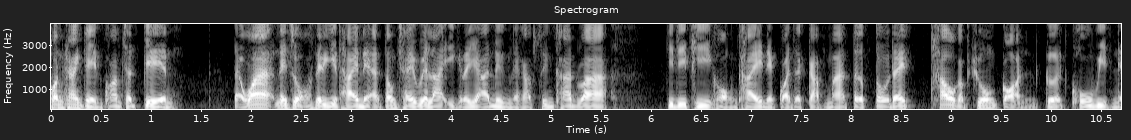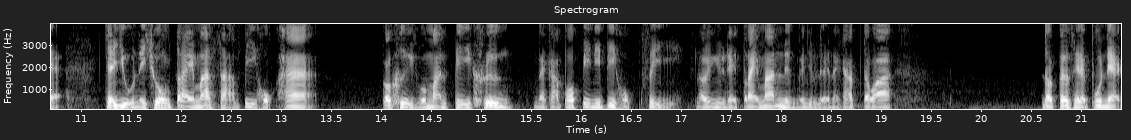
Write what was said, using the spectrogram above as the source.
ค่อนข้างจะเห็นความชัดเจน แต่ว่าในส่วนของเศรษฐกิจไทยเนี่ยต้องใช้เวลาอีกระยะหนึ่งนะครับ ซึ่งคาดว่า GDP ของไทยเนี่ยกว่าจะกลับมาเติบโตได้เท่ากับช่วงก่อนเกิดโควิดเนี่ยจะอยู่ในช่วงไตรมาส 3 ปี 65 ก็คืออีกประมาณปีครึ่งนะครับ เพราะปีนี้ปี 64 เรายังอยู่ในไตรมาสหนึ่งกันอยู่เลยนะครับ แต่ว่าดรเศรษฐพุทธเนี่ย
